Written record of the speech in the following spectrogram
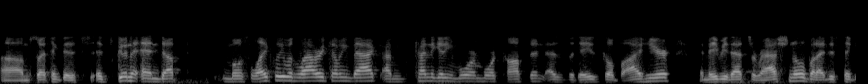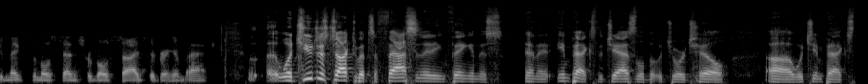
Um, so I think that it's it's going to end up most likely with Lowry coming back. I'm kind of getting more and more confident as the days go by here, and maybe that's irrational, but I just think it makes the most sense for both sides to bring him back. Uh, what you just talked about is a fascinating thing in this, and it impacts the Jazz a little bit with George Hill, uh, which impacts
